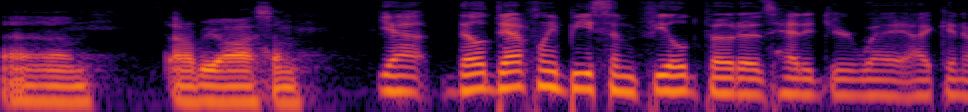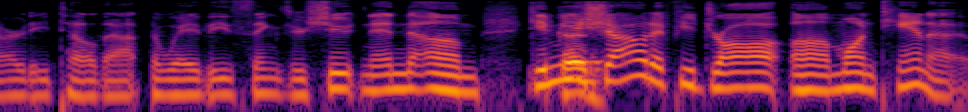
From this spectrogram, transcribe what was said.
Um, that'll be awesome. Yeah, there'll definitely be some field photos headed your way. I can already tell that the way these things are shooting. And um, give me a shout if you draw uh, Montana,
